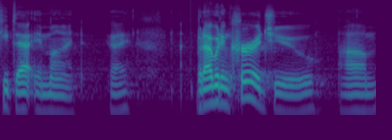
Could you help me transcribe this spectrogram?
keep that in mind, okay? But I would encourage you um,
